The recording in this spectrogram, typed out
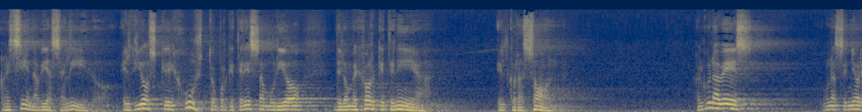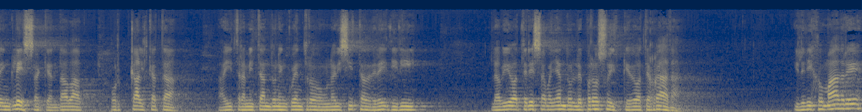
recién había salido. El Dios que es justo porque Teresa murió de lo mejor que tenía, el corazón. Alguna vez una señora inglesa que andaba por Calcata ahí tramitando un encuentro, una visita de Lady Di, la vio a Teresa bañando un leproso y quedó aterrada. Y le dijo, madre,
